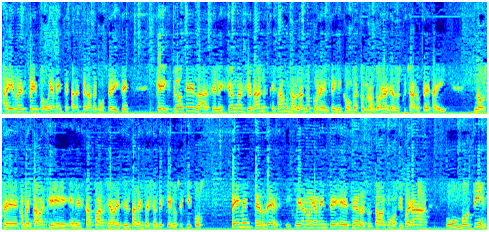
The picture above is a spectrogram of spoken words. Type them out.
hay respeto, obviamente, están esperando, como usted dice, que explote la selección nacional. Estábamos hablando con el técnico Humberto Grondona, ya lo escucharon ustedes ahí. Nos eh, comentaba que en esta fase a veces da la impresión de que los equipos temen perder y cuidan obviamente ese resultado como si fuera un botín.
